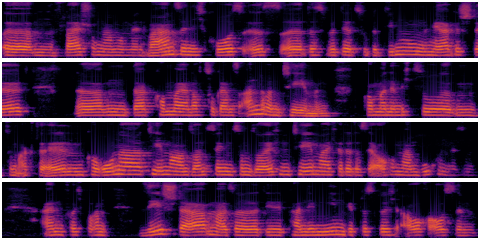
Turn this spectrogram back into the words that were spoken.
ähm, Fleischhunger im Moment wahnsinnig groß ist. Äh, das wird ja zu Bedingungen hergestellt. Ähm, da kommen wir ja noch zu ganz anderen Themen. Kommen wir nämlich zu, ähm, zum aktuellen Corona-Thema und sonstigen zum solchen Thema. Ich hatte das ja auch in meinem Buch in diesem einen furchtbaren Seesterben. Also die Pandemien gibt es durchaus aus dem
